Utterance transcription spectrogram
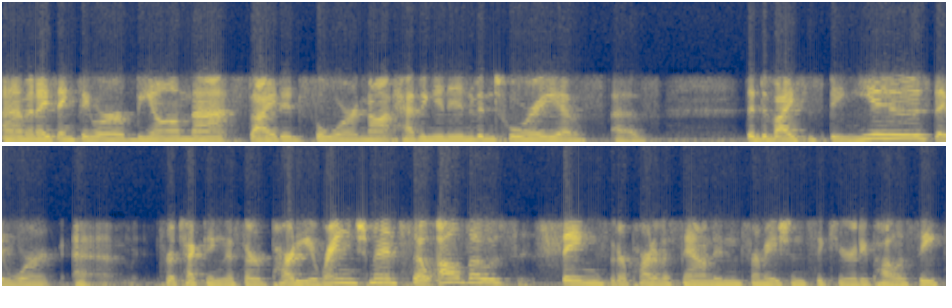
Um, and I think they were beyond that cited for not having an inventory of, of the devices being used. They weren't um, protecting the third party arrangements. So, all those things that are part of a sound information security policy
